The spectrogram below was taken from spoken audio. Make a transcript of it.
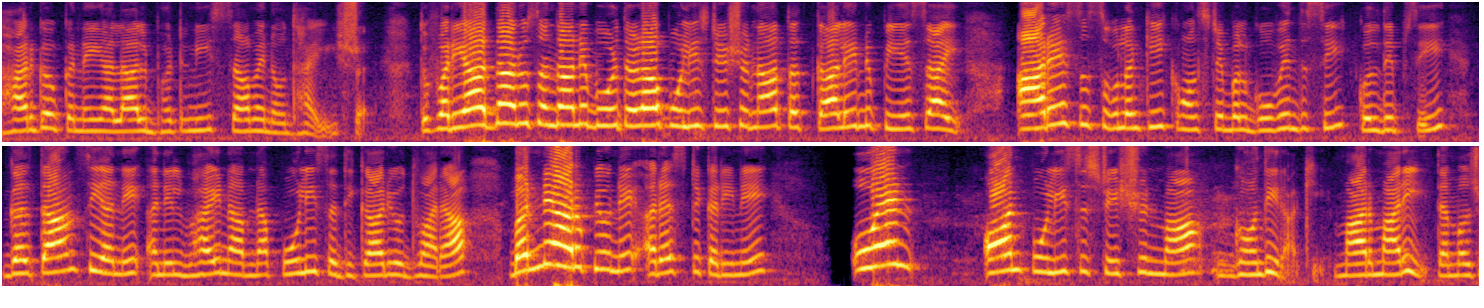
ભાર્ગવ કનૈયાલાલ ભટ્ટની સામે નોંધાયેલી છે. તો ફરિયાદના અનુસંધાને બોરતળાવ પોલીસ સ્ટેશનના તત્કાલીન PSI RS Solanki, constable Govindsinh, Kuldipsinh, Galtansinh અને અનિલભાઈ નામના પોલીસ અધિકારીઓ દ્વારા બંને આરોપીઓને અરેસ્ટ કરીને ઓએન ઓન પોલીસ સ્ટેશનમાં ગોંધી રાખી. માર મારી તેમજ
